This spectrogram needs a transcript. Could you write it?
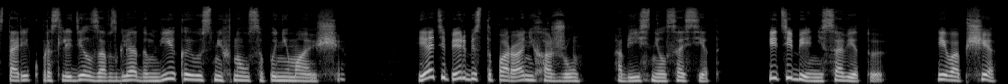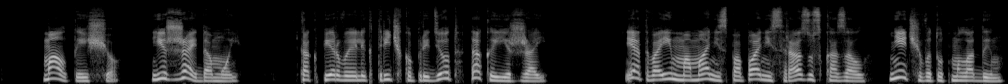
Старик проследил за взглядом Вика и усмехнулся понимающе. «Я теперь без топора не хожу», — объяснил сосед. «И тебе не советую. И вообще, мал ты еще. Езжай домой. Как первая электричка придет, так и езжай. Я твоим мамане с папаней сразу сказал, нечего тут молодым.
